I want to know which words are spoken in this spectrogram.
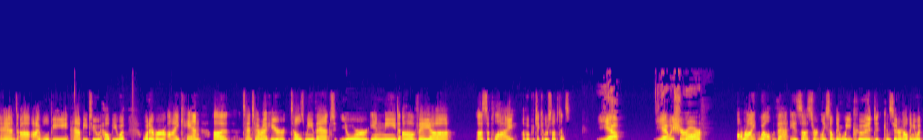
and uh, I will be happy to help you with whatever I can. Uh, Tantera here tells me that you're in need of a uh, a supply of a particular substance. Yep. Yeah, we sure are. All right, well, that is uh, certainly something we could consider helping you with.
